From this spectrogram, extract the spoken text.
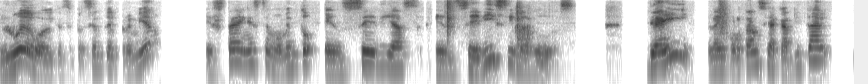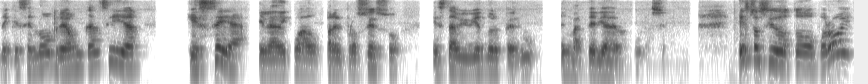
luego de que se presente el Premier está en este momento en serias, en serísimas dudas. De ahí la importancia capital de que se nombre a un canciller que sea el adecuado para el proceso que está viviendo el Perú en materia de vacunación. Esto ha sido todo por hoy.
